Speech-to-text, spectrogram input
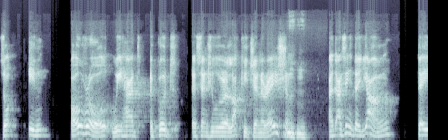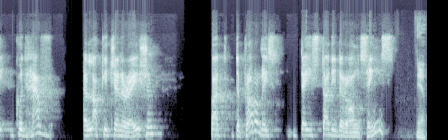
So, in overall, we had a good, essentially, we were a lucky generation. Mm-hmm. And I think the young, they could have a lucky generation. But the problem is they study the wrong things. Yeah.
